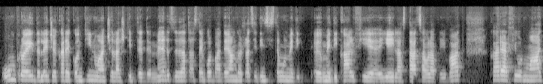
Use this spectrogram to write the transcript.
un proiect de lege care continuă același tip de demers. De data asta e vorba de angajații din sistemul medic medical, fie ei la stat sau la privat, care ar, fi urmat,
